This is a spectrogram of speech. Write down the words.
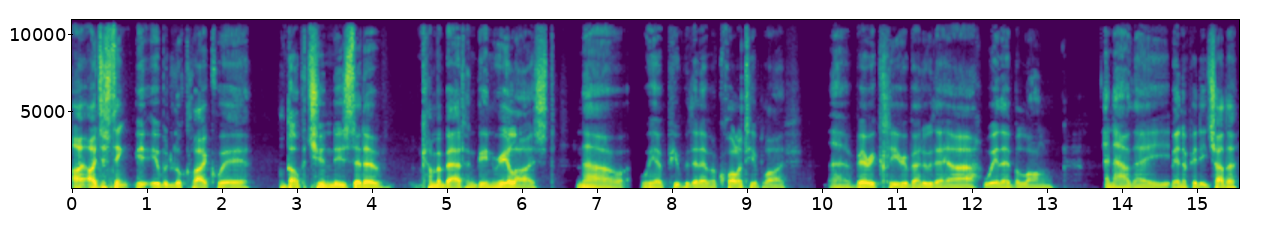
I, I just think it, it would look like where the opportunities that have come about and been realised now we have people that have a quality of life, uh, very clear about who they are, where they belong, and how they benefit each other,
